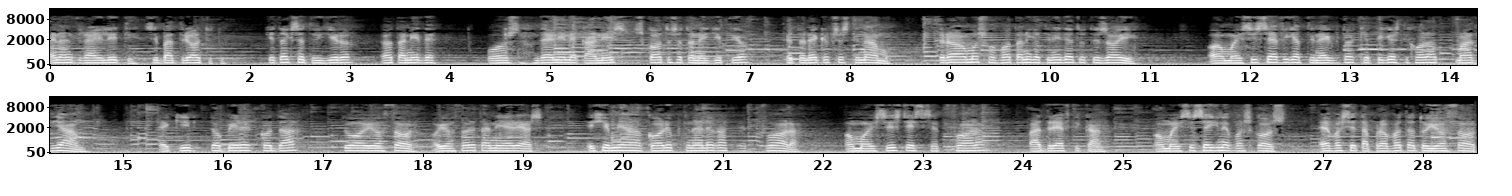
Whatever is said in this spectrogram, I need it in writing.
έναν Ισραηλίτη, συμπατριώτη του. Κοίταξε τριγύρω όταν είδε πως δεν είναι κανείς, σκότωσε τον Αιγύπτιο και τον έκρυψε στην άμμο. Τώρα όμως φοβόταν για την ίδια του τη ζωή. Ο Μωυσής έφυγε από την Αίγυπτο και πήγε στη χώρα Μαδιάμ. Εκεί τον πήρε κοντά του ο Ιωθόρ. Ο Ιωθόρ ήταν ιερέας. Είχε μια κόρη που την έλεγα Επιφόρα. Ο Μωυσής και η Επιφόρα παντρεύτηκαν. Ο Μωυσής έγινε βοσκός. Έβασε τα πρόβατα του Ιωθόρ,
